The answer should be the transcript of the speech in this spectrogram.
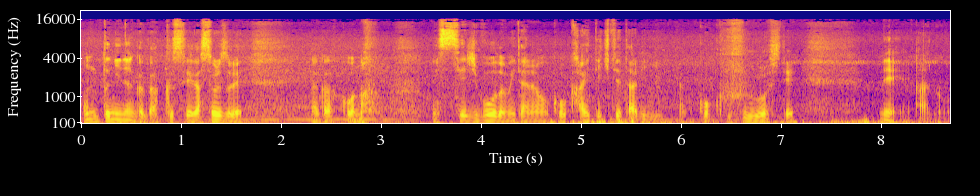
本当になんか学生がそれぞれなんかこの メッセージボードみたいなのをこう書いてきてたりなんかこう工夫をしてねあの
